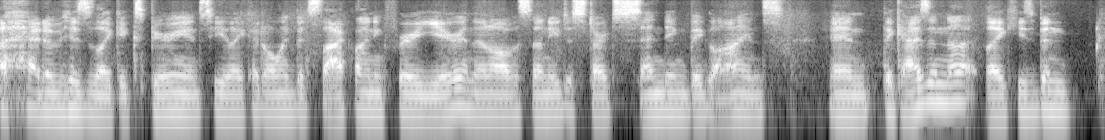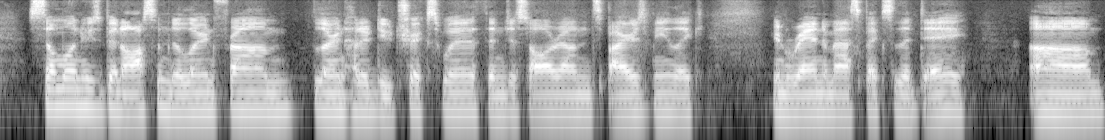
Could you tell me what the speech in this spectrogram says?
ahead of his like experience. He like had only been slacklining for a year and then all of a sudden he just starts sending big lines. And the guy's a nut. Like he's been someone who's been awesome to learn from, learn how to do tricks with, and just all around inspires me like in random aspects of the day. Um,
